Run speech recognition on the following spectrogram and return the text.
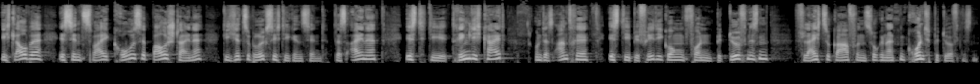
Ich glaube, es sind zwei große Bausteine, die hier zu berücksichtigen sind. Das eine ist die Dringlichkeit und das andere ist die Befriedigung von Bedürfnissen, vielleicht sogar von sogenannten Grundbedürfnissen.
